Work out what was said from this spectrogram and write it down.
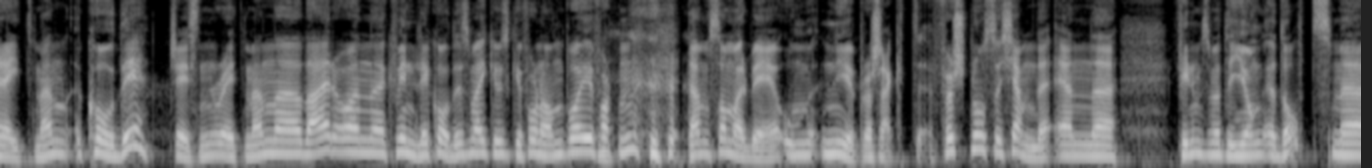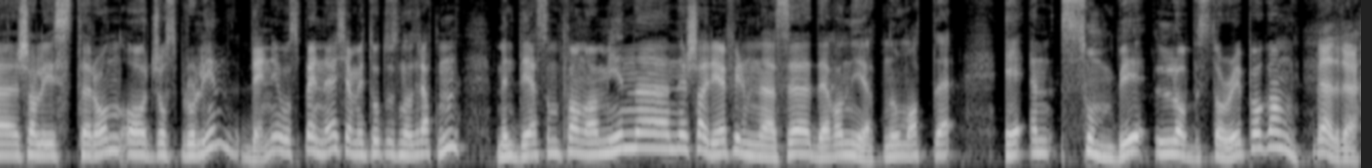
Reitman Cody, Jason Reitman eh, der, og en kvinnelig Cody som jeg ikke husker fornavnet på i farten, de samarbeider om nye prosjekt. Først nå så kommer det en eh, film som heter Young Adults med Charlize Theron og Joss Brolin. Den er jo spennende, kommer i 2013. Men det som fanga min nysgjerrige filmnese, det var nyheten om at det er en zombie love story på gang. Bedre.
